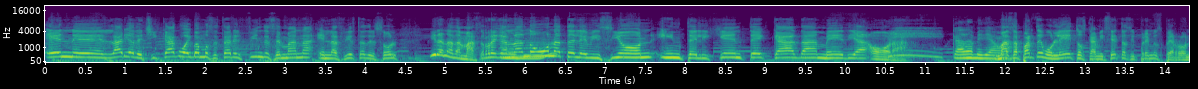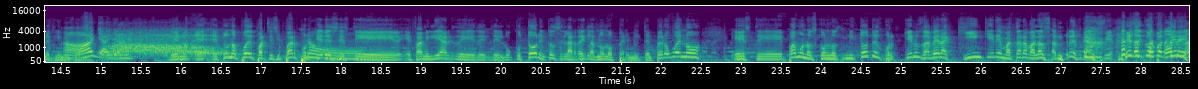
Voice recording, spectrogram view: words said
en el área de Chicago, ahí vamos a estar el fin de semana en las fiestas del sol. Mira nada más, regalando una televisión inteligente cada media hora. Cada media hora. Más aparte boletos, camisetas y premios perrones. Jennifer. Ay, ay, ay. Bueno, eh, eh, tú no puedes participar porque No. eres este eh, familiar de- de- del locutor, entonces las reglas no lo permiten. Pero bueno, este, vámonos con los mitotes porque quiero saber a quién quiere matar a balazos Andrés García. Ese compa quiere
